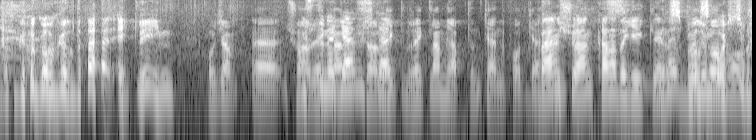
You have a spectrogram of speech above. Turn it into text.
Google'da ekleyin. Hocam e, şu an Üstüne reklam, şu an gelmişken- rek- reklam yaptın kendi podcast'ın. Ben şu an Kanada geyiklerine bölüm Sponsor mu boş oldun?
